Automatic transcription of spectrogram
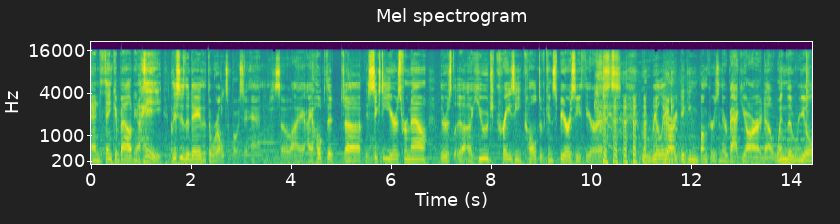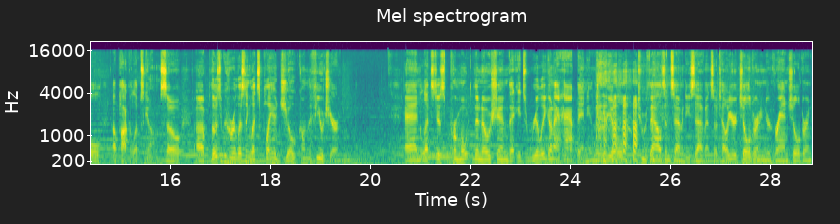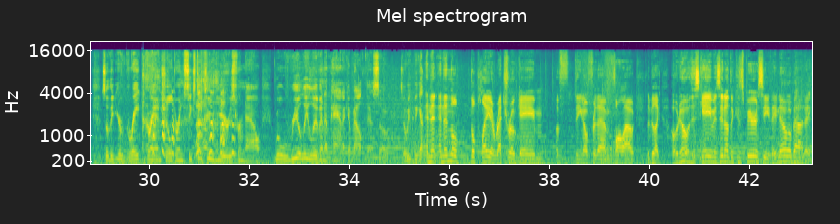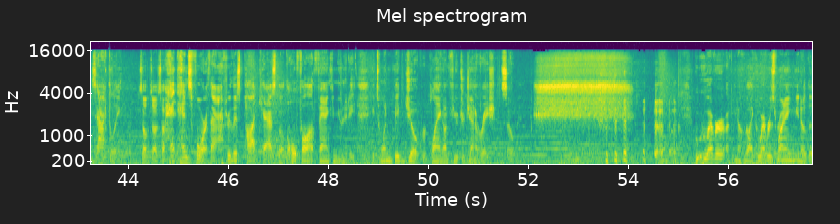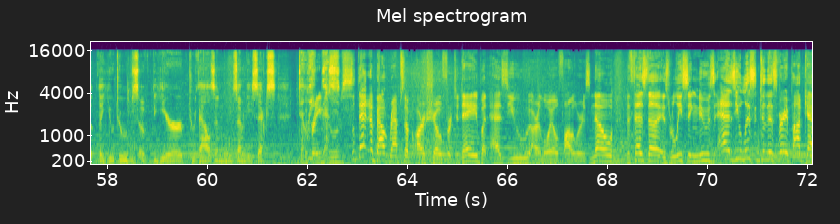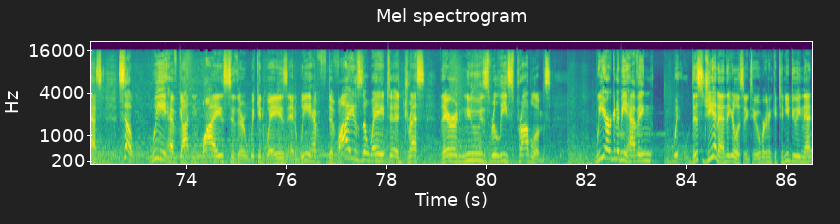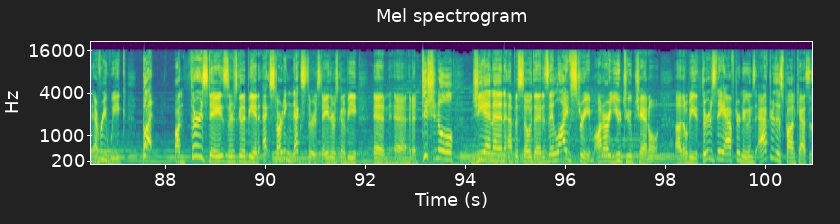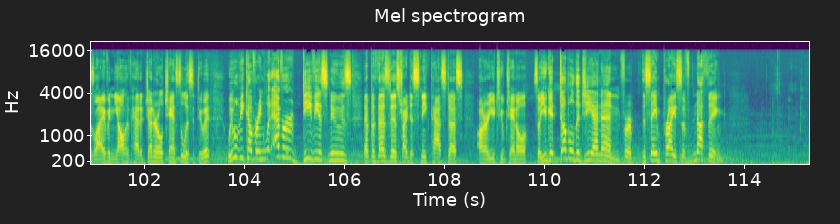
and think about, you know, hey, this is the day that the world's supposed to end. So I, I hope that uh, 60 years from now, there's a, a huge, crazy cult of conspiracy theorists who really are digging bunkers in their backyard uh, when the real apocalypse comes. So, uh, those of you who are listening, let's play a joke on the future. And let's just promote the notion that it's really going to happen in the real 2077. So tell your children and your grandchildren so that your great grandchildren, 62 years from now, will really live in a panic about this. So, so we, we got. And then and then they'll they'll play a retro game of you know for them Fallout. They'll be like, oh no, this game is in on the conspiracy. They know about it. Exactly. So, so, so hen- henceforth, after this podcast, the, the whole Fallout fan community, it's one big joke we're playing on future generations. So, Who- whoever uh, you know, like whoever's running, you know, the the YouTubes of the year 2076, delete brain this. tubes. So that about wraps up our show for today. But as you, our loyal followers, know, Bethesda is releasing news as you listen to this very podcast. So we have gotten wise to their wicked ways, and we have devised a way to address their news release problems we are going to be having this GNN that you're listening to. We're going to continue doing that every week, but on Thursdays there's going to be an starting next Thursday. There's going to be an uh, an additional GNN episode that is a live stream on our YouTube channel. Uh, that'll be Thursday afternoons after this podcast is live, and y'all have had a general chance to listen to it. We will be covering whatever devious news that Bethesda has tried to sneak past us on our YouTube channel. So you get double the GNN for the same price of nothing.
